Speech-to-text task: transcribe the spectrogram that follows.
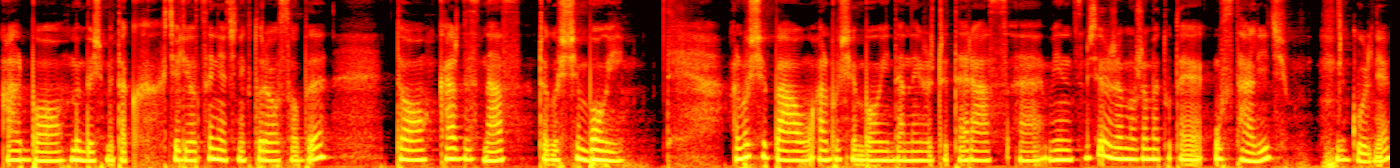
albo my byśmy tak chcieli oceniać niektóre osoby, to każdy z nas czegoś się boi. Albo się bał, albo się boi danej rzeczy teraz, e, więc myślę, że możemy tutaj ustalić ogólnie,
